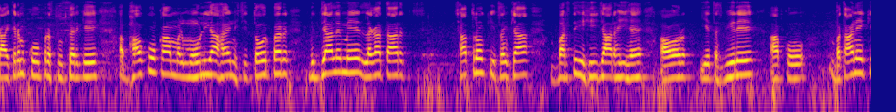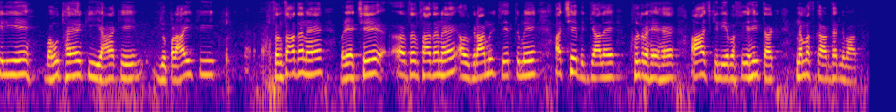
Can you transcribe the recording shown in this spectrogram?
कार्यक्रम को प्रस्तुत करके अभिभावकों का मन मोह लिया है। निश्चित तौर पर विद्यालय में लगातार छात्रों की संख्या बढ़ती ही जा रही है और ये तस्वीरें आपको बताने के लिए बहुत है कि यहाँ के जो पढ़ाई की संसाधन हैं, बड़े अच्छे संसाधन हैं और ग्रामीण क्षेत्र में अच्छे विद्यालय खुल रहे हैं। आज के लिए बस यहीं तक। नमस्कार, धन्यवाद।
